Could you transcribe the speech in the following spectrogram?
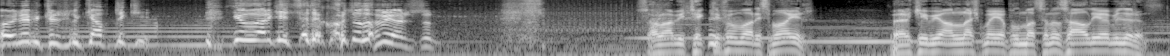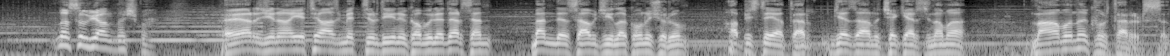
Öyle bir kötülük yaptı ki yıllar geçse de kurtulamıyorsun. Sana bir teklifim var İsmail. Belki bir anlaşma yapılmasını sağlayabilirim. Nasıl bir anlaşma? Eğer cinayeti azmettirdiğini kabul edersen ben de savcıyla konuşurum. Hapiste yatar, cezanı çekersin ama namını kurtarırsın.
